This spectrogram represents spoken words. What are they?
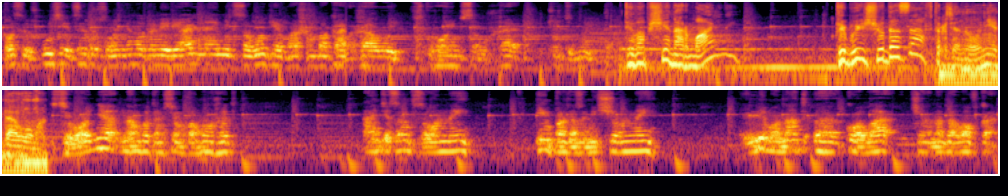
послевкусие цитрусовыми нотами реальная миксология в вашем бокале. Пожалуй, скроемся уже. Что тянуть-то? Ты вообще нормальный? Ты бы еще до завтра тянул, недоумок. Сегодня нам в этом всем поможет антисанкционный, импортозамещенный лимонад э, кола черноголовка.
